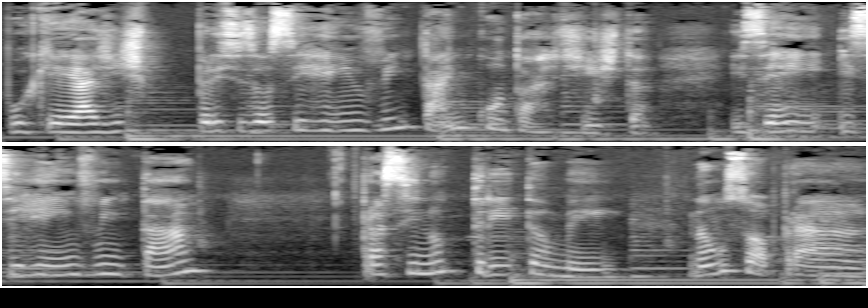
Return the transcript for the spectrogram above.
porque a gente precisou se reinventar enquanto artista e se, e se reinventar para se nutrir também, não só para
